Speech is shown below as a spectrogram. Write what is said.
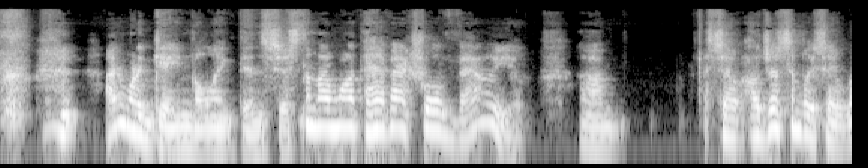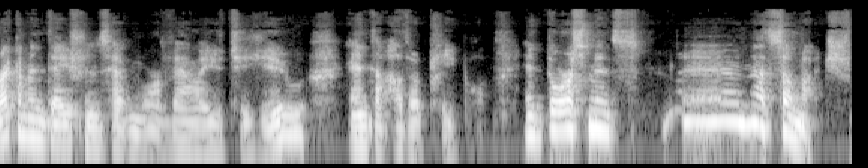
I don't want to game the LinkedIn system. I want to have actual value. Um, so I'll just simply say recommendations have more value to you and to other people. Endorsements, eh, not so much.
